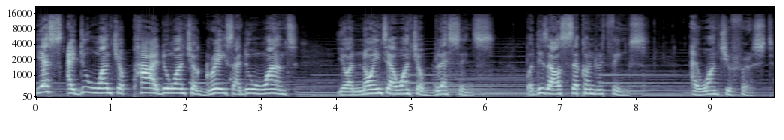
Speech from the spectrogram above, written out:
Yes, I do want your power, I do want your grace, I do want your anointing, I want your blessings. But these are all secondary things. I want you first.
